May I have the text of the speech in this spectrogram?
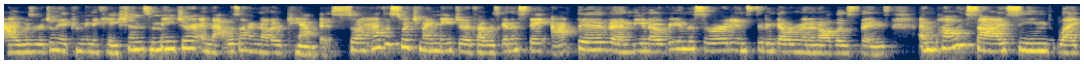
I was originally a communications major, and that was on another campus. So I had to switch my major if I was going to stay active and you know be in the sorority and student government and all those things. And poli sci seemed like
